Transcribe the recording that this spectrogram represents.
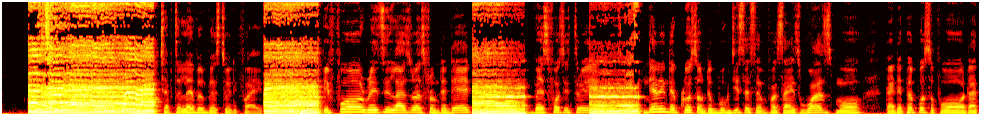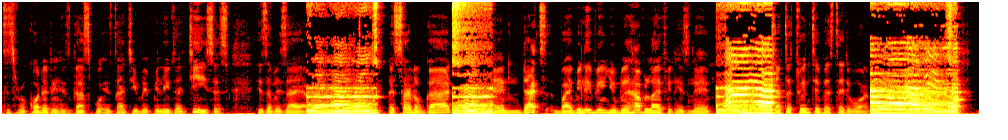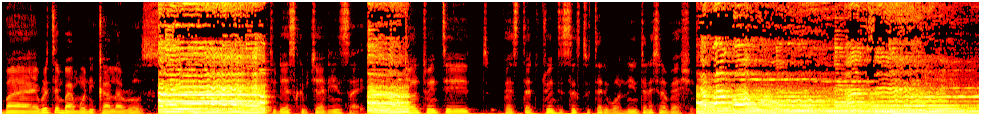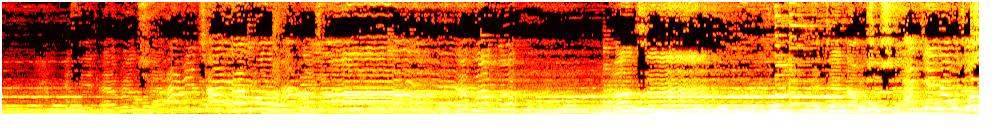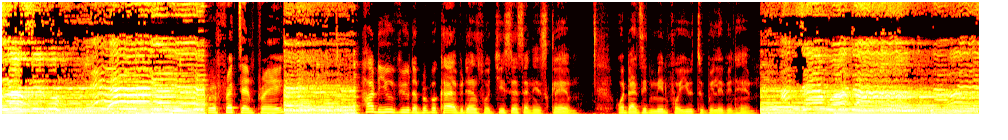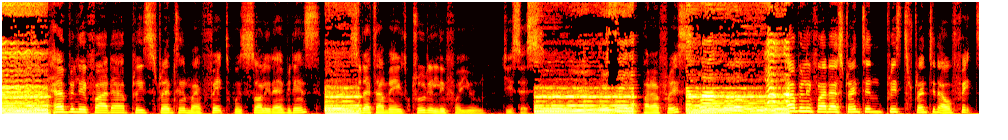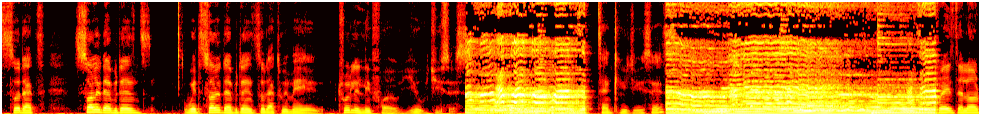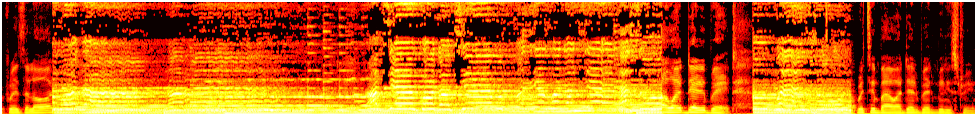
Chapter 11, verse 25. Before raising Lazarus from the dead, verse 43. Nearing the close of the book, Jesus emphasized once more that the purpose of all that is recorded in his gospel is that you may believe that Jesus is the Messiah, the Son of God, and that by believing you may have life in his name. Chapter 20, verse 31 by, written by Monica La Rose. Today's scripture and insight. John 20, verse 26 to 31, New International Version. Reflect and pray. How do you view the biblical evidence for Jesus and his claim? What does it mean for you to believe in him? Heavenly Father, please strengthen my faith with solid evidence so that I may truly live for you, Jesus. Paraphrase Heavenly Father, strengthen, please strengthen our faith so that solid evidence, with solid evidence, so that we may truly live for you, Jesus. Thank you, Jesus. Praise the Lord, praise the Lord. Our Daily Bread. Written by our Daily Bread Ministry.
